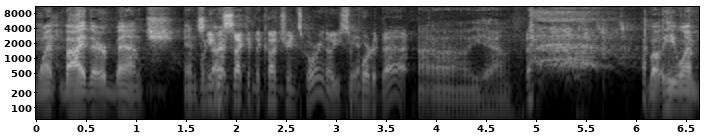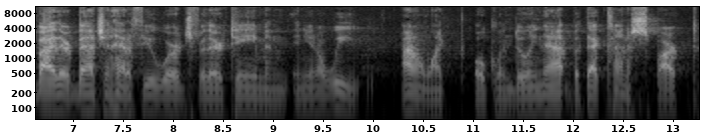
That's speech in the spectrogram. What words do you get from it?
went by their bench and When he was second in the country in scoring, though, you supported that. uh, yeah. but he went by their bench and had a few words for their team, and, and you know we, I don't like Oakland doing that, but that kind of sparked.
